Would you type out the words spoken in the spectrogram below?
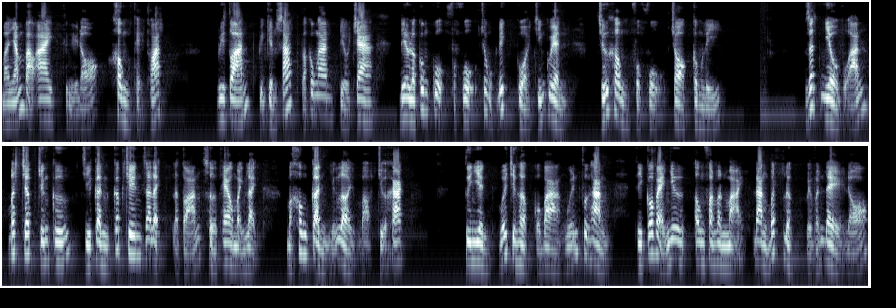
mà nhắm vào ai thì người đó không thể thoát. Vì tòa án, viện kiểm sát và công an điều tra đều là công cụ phục vụ cho mục đích của chính quyền, chứ không phục vụ cho công lý. Rất nhiều vụ án bất chấp chứng cứ chỉ cần cấp trên ra lệnh là tòa án sửa theo mệnh lệnh mà không cần những lời bảo chữa khác. Tuy nhiên với trường hợp của bà Nguyễn Phương Hằng thì có vẻ như ông Phan Văn Mãi đang bất lực về vấn đề đó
